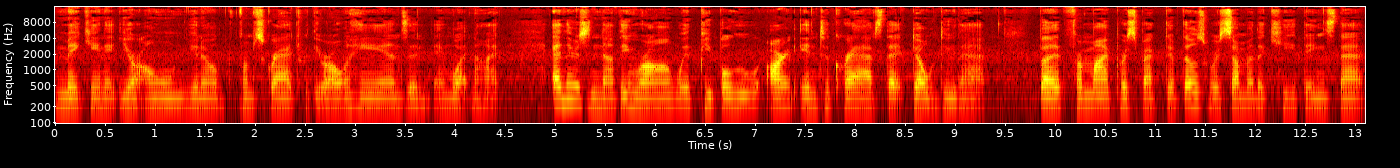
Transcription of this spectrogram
making it your own, you know, from scratch with your own hands and, and whatnot. And there's nothing wrong with people who aren't into crafts that don't do that. But from my perspective, those were some of the key things that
